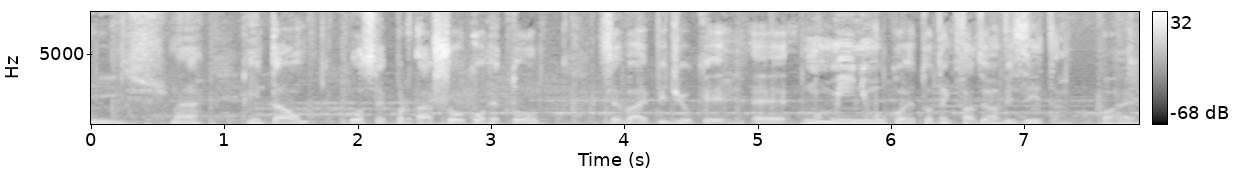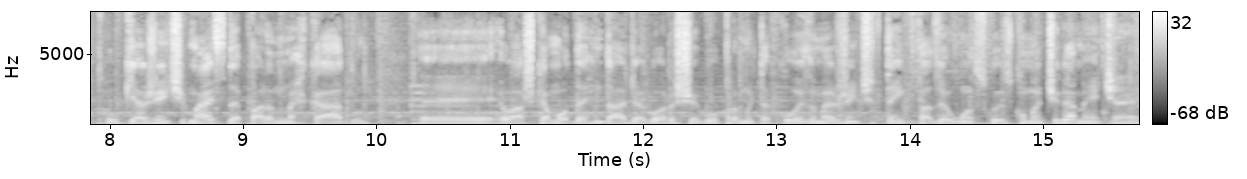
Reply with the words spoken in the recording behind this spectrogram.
Isso. né? Então, você achou o corretor, você vai pedir o quê? É, no mínimo, o corretor tem que fazer uma visita. Correto. O que a gente mais se depara no mercado, é, eu acho que a modernidade agora chegou para muita coisa, mas a gente tem que fazer algumas coisas como antigamente. É.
